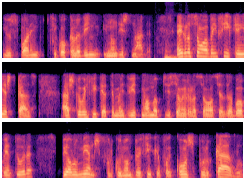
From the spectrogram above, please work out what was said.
e o Sporting ficou caladinho e não disse nada. Uhum. Em relação ao Benfica, em este caso, acho que o Benfica também devia tomar uma posição em relação ao César Boaventura, pelo menos porque o nome do Benfica foi conspurcado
